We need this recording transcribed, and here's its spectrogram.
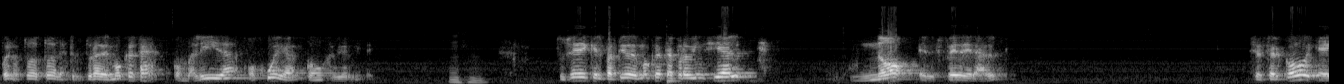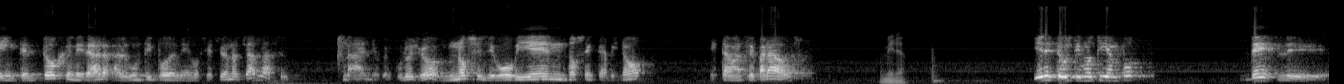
bueno, todo, toda la estructura demócrata convalida o juega con Javier Milei. Sucede que el Partido Demócrata Provincial, no el federal, se acercó e intentó generar algún tipo de negociación o charla hace un año, calculo yo. No se llevó bien, no se encaminó, estaban separados. Mira. Y en este último tiempo, desde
